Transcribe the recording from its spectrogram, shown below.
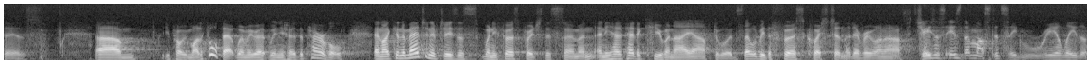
says. Um, you probably might have thought that when, we, when you heard the parable. And I can imagine if Jesus, when he first preached this sermon, and he had had a Q&A afterwards, that would be the first question that everyone asked. Jesus, is the mustard seed really the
